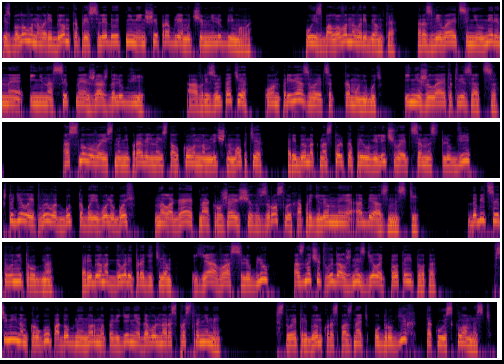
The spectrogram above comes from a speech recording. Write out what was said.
Избалованного ребенка преследуют не меньшие проблемы, чем нелюбимого. У избалованного ребенка развивается неумеренная и ненасытная жажда любви, а в результате он привязывается к кому-нибудь и не желает отвязаться. Основываясь на неправильно истолкованном личном опыте, ребенок настолько преувеличивает ценность любви, что делает вывод, будто бы его любовь налагает на окружающих взрослых определенные обязанности. Добиться этого нетрудно. Ребенок говорит родителям «я вас люблю», а значит вы должны сделать то-то и то-то. В семейном кругу подобные нормы поведения довольно распространены. Стоит ребенку распознать у других такую склонность,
